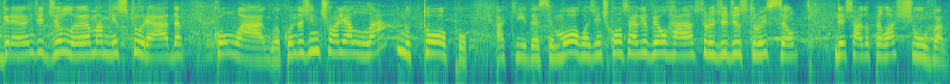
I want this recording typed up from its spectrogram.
grande de lama misturada com água. Quando a gente olha lá no topo aqui desse morro, a gente consegue ver o rastro de destruição deixado pela chuva.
